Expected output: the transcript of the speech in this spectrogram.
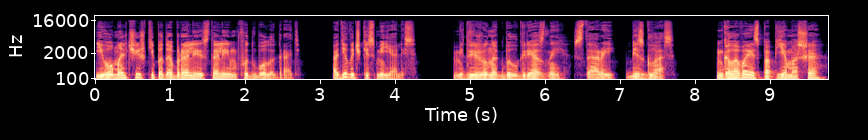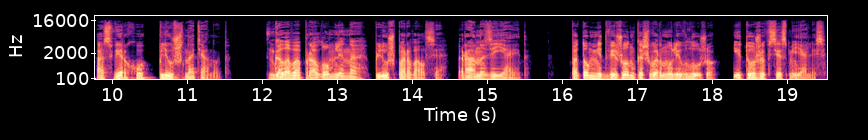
Его мальчишки подобрали и стали им футбол играть, а девочки смеялись. Медвежонок был грязный, старый, без глаз. Голова из папье-маше, а сверху плюш натянут. Голова проломлена, плюш порвался, рана зияет. Потом медвежонка швырнули в лужу, и тоже все смеялись.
